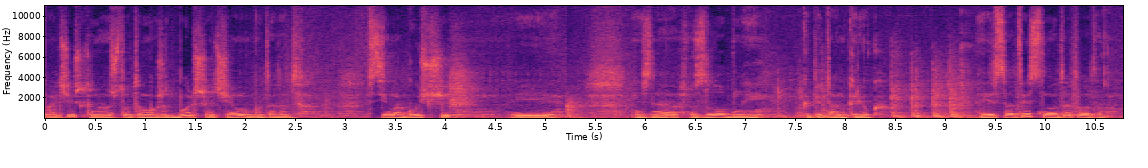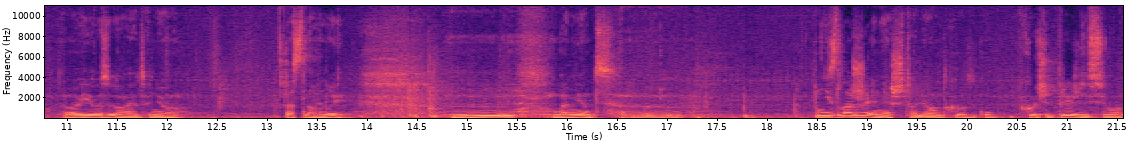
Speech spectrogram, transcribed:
Мальчишка, но что-то может больше, чем вот этот всемогущий и, не знаю, злобный капитан Крюк. И, соответственно, вот это вот и вызывает у него основной момент низложения, что ли. Он хочет прежде всего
